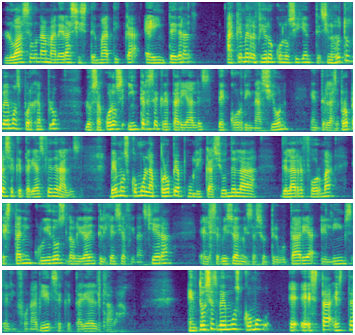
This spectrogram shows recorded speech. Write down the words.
lo hace de una manera sistemática e integral. ¿A qué me refiero con lo siguiente? Si nosotros vemos, por ejemplo, los acuerdos intersecretariales de coordinación entre las propias secretarías federales, vemos cómo la propia publicación de la, de la reforma están incluidos la Unidad de Inteligencia Financiera, el Servicio de Administración Tributaria, el IMSS, el Infonavit, Secretaría del Trabajo. Entonces vemos cómo e, este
